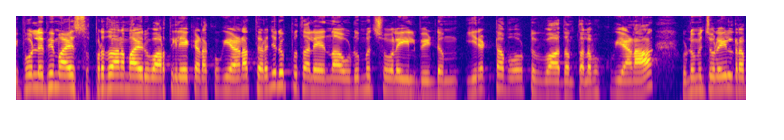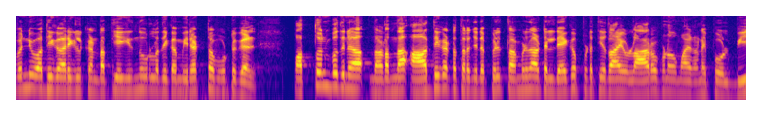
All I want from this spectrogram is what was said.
ഇപ്പോൾ ലഭ്യമായ സുപ്രധാനമായ ഒരു വാർത്തയിലേക്ക് കടക്കുകയാണ്. തെരഞ്ഞെടുപ്പ് തലേന്ന് ഉടുമ്പൻചോലയിൽ വീണ്ടും ഇരട്ട വോട്ട് വിവാദം തലപൊക്കുകയാണ്. ഉടുമ്പൻചോലയിൽ റവന്യൂ അധികാരികൾ കണ്ടെത്തിയ ഇരുന്നൂറിലധികം ഇരട്ട വോട്ടുകൾ. പത്തൊൻപതിന് നടന്ന ആദ്യഘട്ട തെരഞ്ഞെടുപ്പിൽ തമിഴ്നാട്ടിൽ രേഖപ്പെടുത്തിയതായുള്ള ആരോപണവുമായാണ് ഇപ്പോൾ ബി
